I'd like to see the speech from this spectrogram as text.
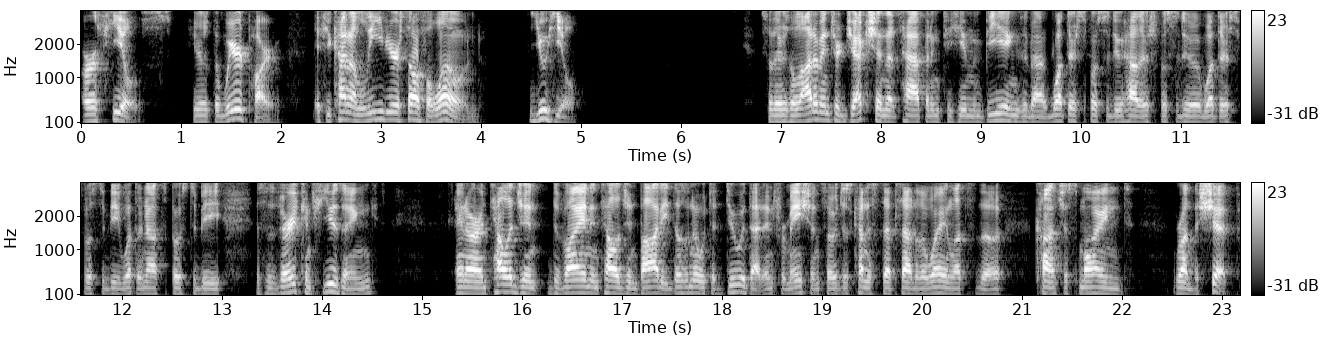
Earth heals. Here's the weird part. If you kind of leave yourself alone, you heal. So there's a lot of interjection that's happening to human beings about what they're supposed to do, how they're supposed to do it, what they're supposed to be, what they're not supposed to be. This is very confusing. And our intelligent, divine, intelligent body doesn't know what to do with that information. So it just kind of steps out of the way and lets the conscious mind run the ship.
